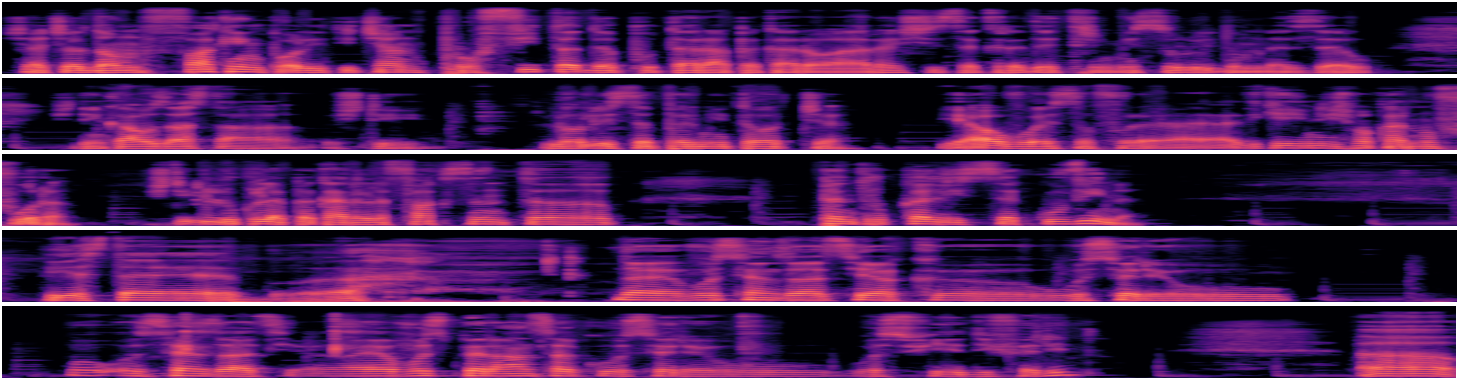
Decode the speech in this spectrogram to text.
Și acel domn fucking politician profită de puterea pe care o are și se crede trimisul lui Dumnezeu. Și din cauza asta, știi, lor li se permite orice. Ei au voie să fure, adică ei nici măcar nu fură. Știi, lucrurile pe care le fac sunt uh, pentru că li se cuvine. Este... Uh, Da, ai avut senzația că USR-ul o, o senzație. Ai avut speranța că USR-ul o să fie diferit? Uh,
